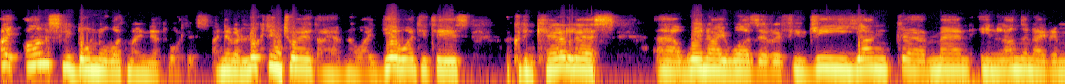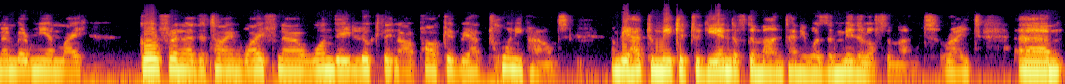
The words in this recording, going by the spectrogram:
I honestly don't know what my net worth is. I never looked into it. I have no idea what it is. I couldn't care less. Uh, when I was a refugee young uh, man in London, I remember me and my girlfriend at the time, wife now, one day looked in our pocket. We had 20 pounds and we had to make it to the end of the month and it was the middle of the month right? Um,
